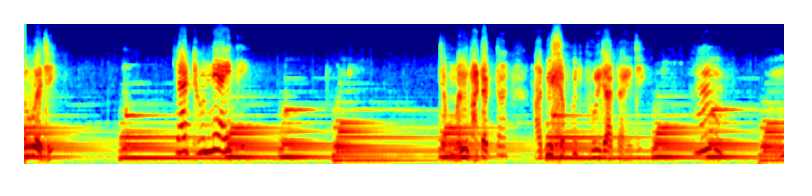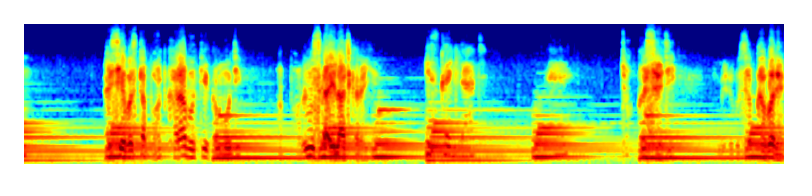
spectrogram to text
हुआ जी? क्या ढूँढने आई थी? जब मन भटकता है आदमी सब कुछ भूल जाता है जी। हम्म हम्म। ऐसी अवस्था बहुत खराब होती है कमो जी। आप फ़ौरन इसका इलाज कराइए। इसका इलाज है? चौकस है जी। मेरे को सब खबर है।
